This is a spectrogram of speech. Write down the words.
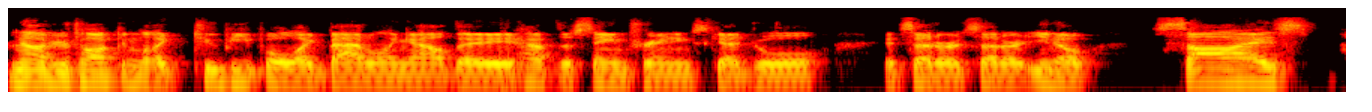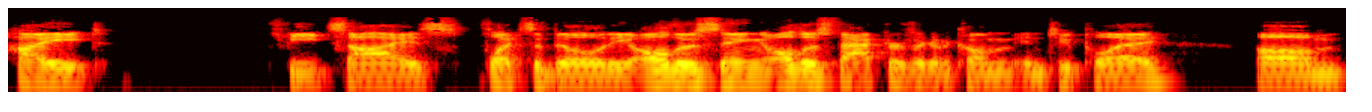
Now, if you're talking like two people like battling out, they have the same training schedule, et cetera, et cetera. You know, size, height, feet size, flexibility, all those things, all those factors are going to come into play. Um,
